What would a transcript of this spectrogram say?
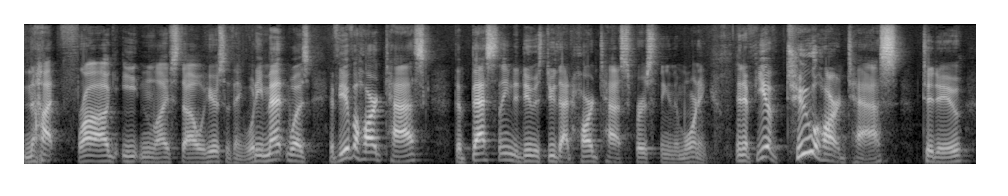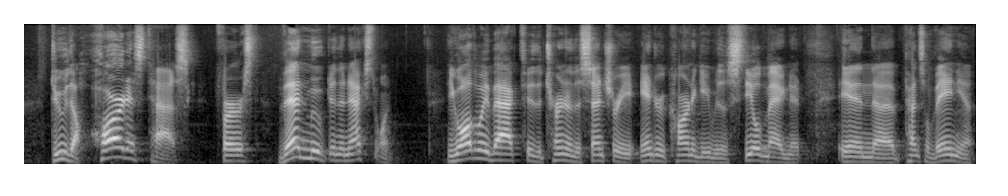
not frog eating lifestyle. Well, here's the thing what he meant was if you have a hard task, the best thing to do is do that hard task first thing in the morning. And if you have two hard tasks, to do. Do the hardest task first, then move to the next one. You go all the way back to the turn of the century. Andrew Carnegie was a steel magnate in uh, Pennsylvania,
